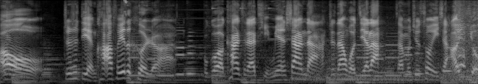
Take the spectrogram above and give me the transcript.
哦，这是点咖啡的客人啊。不过看起来挺面善的，这单我接了，咱们去送一下。哎呦！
